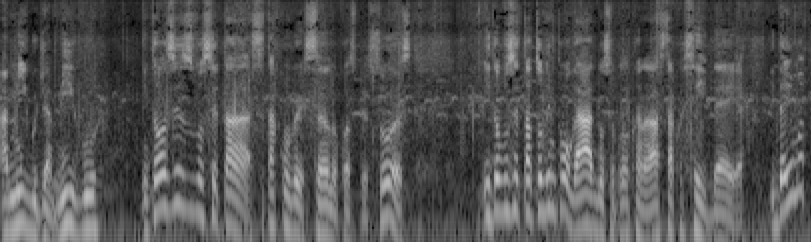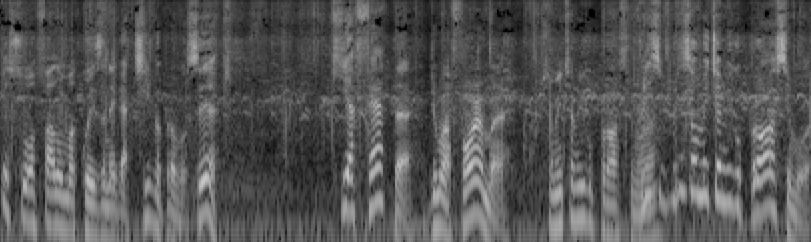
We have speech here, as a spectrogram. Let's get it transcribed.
amigo de amigo. Então, às vezes, você tá, você tá conversando com as pessoas, então você tá todo empolgado no seu plano canal, você tá com essa ideia. E daí uma pessoa fala uma coisa negativa pra você que afeta de uma forma Principalmente amigo próximo, né? Princi- Principalmente amigo próximo.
